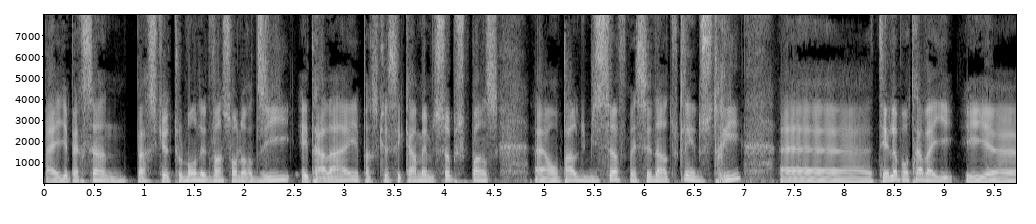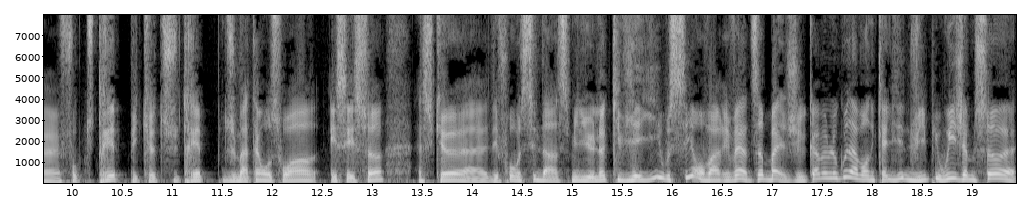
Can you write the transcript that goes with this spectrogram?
ben il y a personne parce que tout le monde est devant son ordi et travaille parce que c'est quand même ça. Puis je pense, euh, on parle d'Ubisoft, mais c'est dans toute l'industrie. Euh, tu es là pour travailler et euh, faut que tu tripes puis que tu tripes du matin au soir et c'est ça. Est-ce que euh, des fois aussi dans ce milieu-là qui vieillit aussi, on va arriver à dire ben j'ai quand même le goût d'avoir une qualité de vie. Puis oui, j'aime ça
